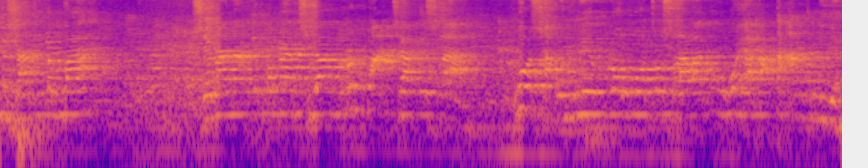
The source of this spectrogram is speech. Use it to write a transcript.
di satu tempat Sing anake pengajian remaja Islam. Wah saurunge kula maca selawat kok anak tak antem ya.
